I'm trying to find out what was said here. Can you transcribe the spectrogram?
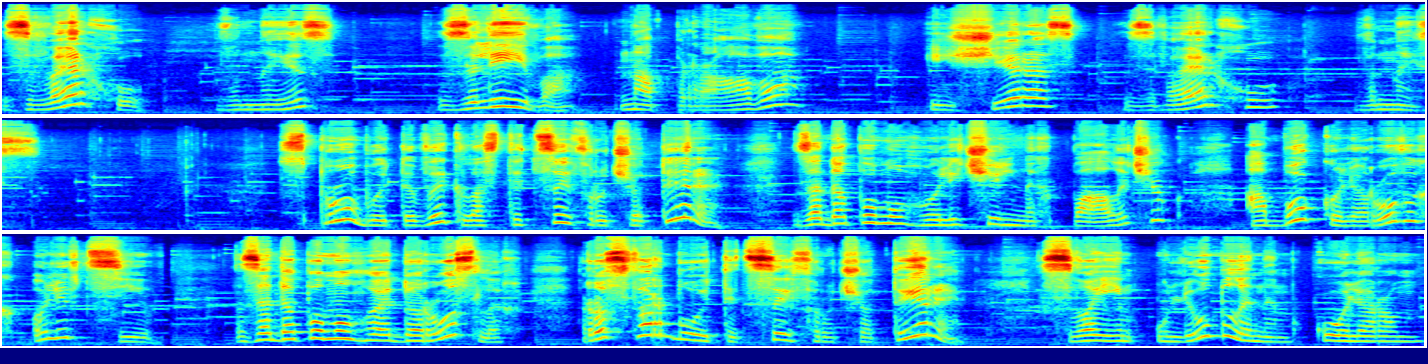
зверху вниз, зліва направо і ще раз зверху вниз. Спробуйте викласти цифру 4 за допомогою лічильних паличок або кольорових олівців. За допомогою дорослих розфарбуйте цифру 4 своїм улюбленим кольором.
